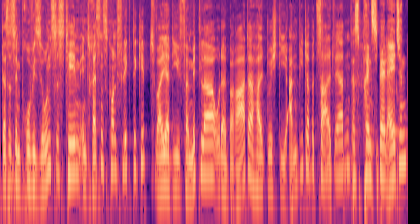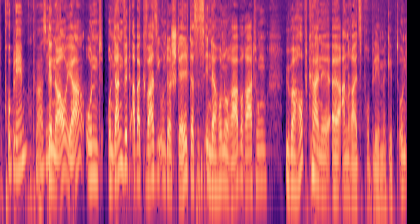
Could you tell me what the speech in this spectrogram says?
dass es im Provisionssystem Interessenskonflikte gibt, weil ja die Vermittler oder Berater halt durch die Anbieter bezahlt werden. Das Principal Agent Problem quasi? Genau, ja. Und, und dann wird aber quasi unterstellt, dass es in der Honorarberatung überhaupt keine äh, Anreizprobleme gibt. Und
